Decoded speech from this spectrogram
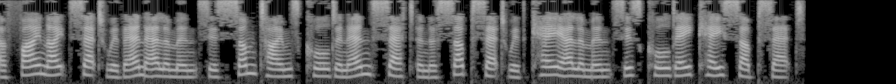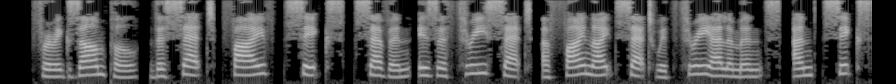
a finite set with n elements is sometimes called an n set, and a subset with k elements is called a k subset. For example, the set 5, 6, 7 is a 3 set, a finite set with 3 elements, and 6,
